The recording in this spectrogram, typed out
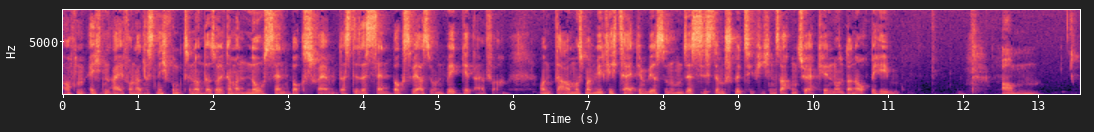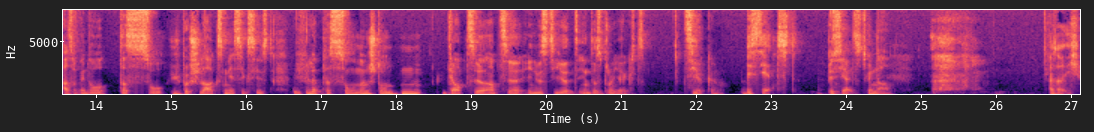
auf dem echten iPhone hat das nicht funktioniert und da sollte man No Sandbox schreiben, dass diese Sandbox-Version weggeht einfach. Und da muss man wirklich Zeit investieren, um diese systemspezifischen Sachen zu erkennen und dann auch beheben. Um, ähm, also wenn du das so überschlagsmäßig siehst, wie viele Personenstunden glaubt ihr, habt ihr investiert in das Projekt? Circa. Bis jetzt. Bis jetzt, genau. Also ich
